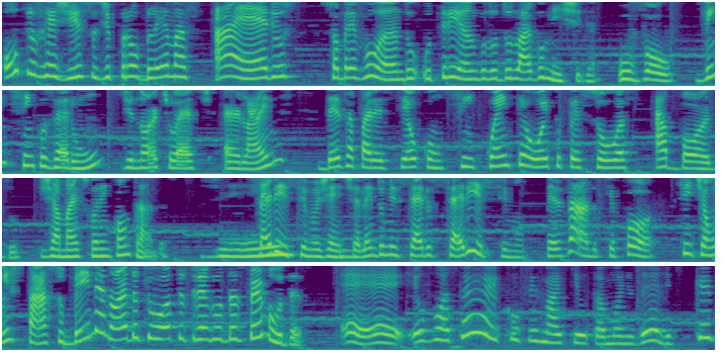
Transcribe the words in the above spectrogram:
outros registros de problemas aéreos sobrevoando o Triângulo do Lago Michigan. O voo 2501 de Northwest Airlines desapareceu com 58 pessoas a bordo, jamais foram encontradas. Gente. Seríssimo, gente. Além do mistério, seríssimo. Pesado, porque, pô, Cintia, é um espaço bem menor do que o outro Triângulo das Bermudas. É, eu vou até confirmar aqui o tamanho dele, porque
